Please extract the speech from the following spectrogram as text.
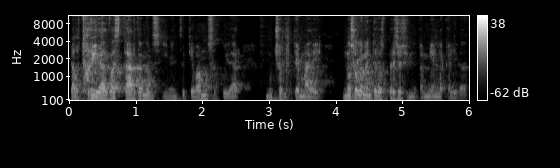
la autoridad va a estar dando el seguimiento y que vamos a cuidar mucho el tema de no solamente los precios, sino también la calidad.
